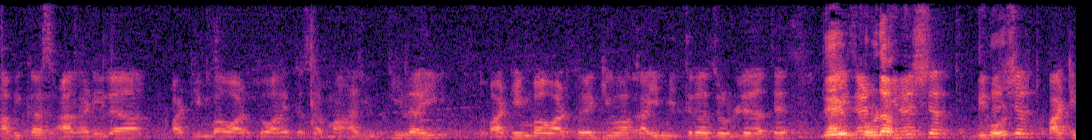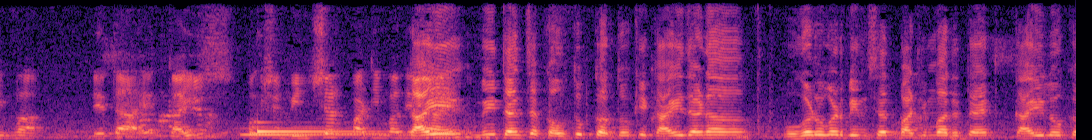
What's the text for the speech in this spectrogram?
महाविकास आघाडीला पाठिंबा वाढतो आहे तसा महायुतीलाही पाठिंबा वाढतोय किंवा काही मित्र जोडले जात आहेत. बिनशर्त बिनशर्त पाठिंबा देत आहेत काही पक्ष बिनशर्त पाठिंबा काही मी त्यांचं कौतुक करतो की काही जण उघड उघड बिनशर्त पाठिंबा देत आहेत काही लोक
